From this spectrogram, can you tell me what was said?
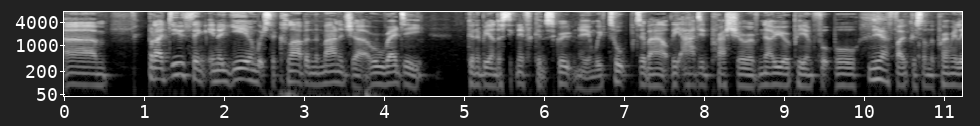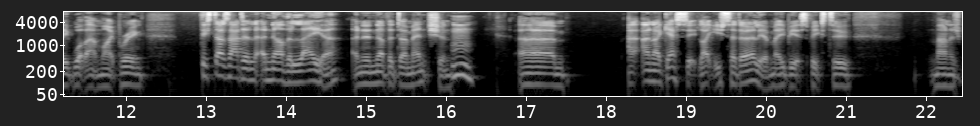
Um, but I do think in a year in which the club and the manager are already going to be under significant scrutiny. And we've talked about the added pressure of no European football, Yeah. focus on the Premier League, what that might bring. This does add an, another layer and another dimension. Mm. Um, and I guess it, like you said earlier, maybe it speaks to manage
